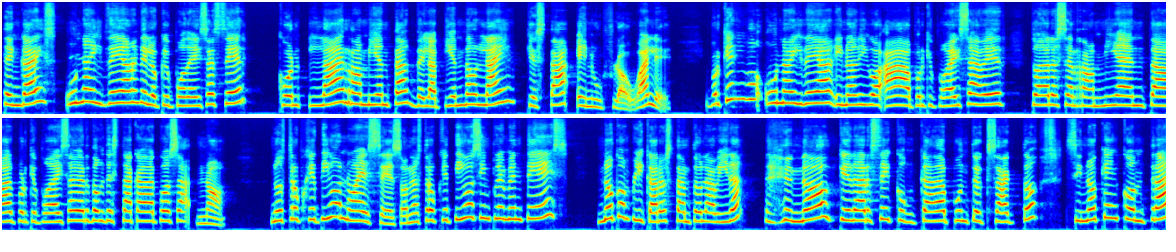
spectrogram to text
tengáis una idea de lo que podéis hacer con la herramienta de la tienda online que está en UFlow, ¿vale? ¿Por qué digo una idea y no digo, ah, porque podáis saber todas las herramientas, porque podáis saber dónde está cada cosa? No. Nuestro objetivo no es eso. Nuestro objetivo simplemente es no complicaros tanto la vida, no quedarse con cada punto exacto, sino que encontrar,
